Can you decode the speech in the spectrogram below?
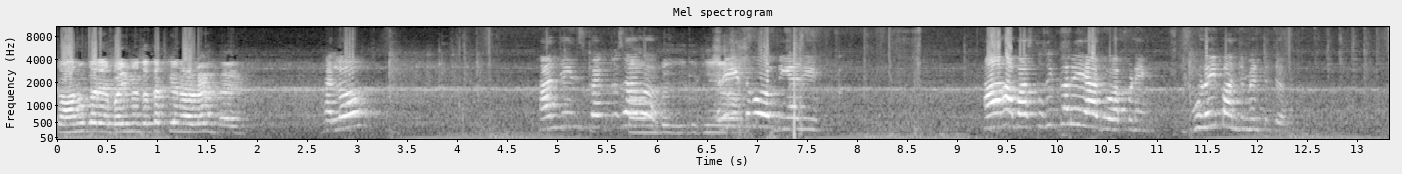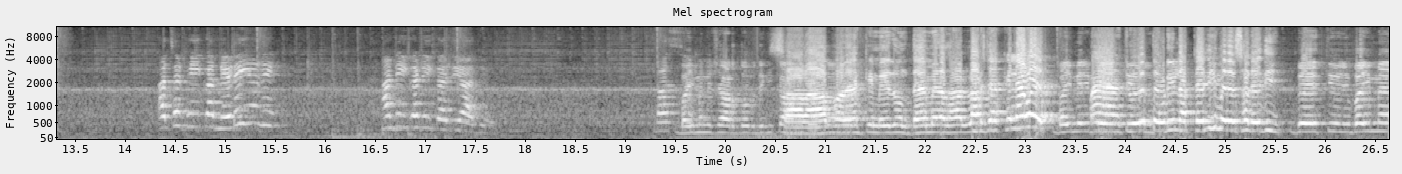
ਕਾਹਨੂੰ ਕਰਿਆ ਬਾਈ ਮੈਂ ਤਾਂ ਧੱਕੇ ਨਾਲ ਲਿਆਂਦਾ ਜੀ ਹੈਲੋ? ਹਾਂਜੀ ਇੰਸਪੈਕਟਰ ਹਾਂ ਸਾਹਿਬ ਰੀਤ ਬੋਲਦੀ ਆ ਜੀ। ਹਾਂ ਹਾਂ ਬਸ ਤੁਸੀਂ ਘਰੇ ਆ ਜਾਓ ਆਪਣੇ ਹੁਣੇ ਹੀ 5 ਮਿੰਟ ਚ। ਅੱਛਾ ਠੀਕ ਆ ਨੇੜੇ ਹੀ ਆ ਜੀ? ਹਾਂ ਠੀਕ ਆ ਠੀਕ ਆ ਜੀ ਆ ਜਾਓ ਬਸ। ਬਾਈ ਮੈਨੂੰ ਛੱਡ ਦੋ ਦੇਖੀ ਕੰਮ ਸਾਰਾ ਕਰਨਾ। ਬਣਿਆ ਕਿਵੇਂ ਹੁੰਦਾ ਹੈ ਮੇਰਾ ਸਾਲਾ ਲੜ ਜਾ ਕੇ ਲੈ ਓਏ। ਬਾਈ ਮੇਰੀ ਭੈਣ ਬੇਇੱਜ਼ਤੀ ਚੋਦ ਤੋੜੀ ਲੱਤੇ ਦੀ ਮੇਰੇ ਸਲੇ ਦੀ। ਬੇਇੱਜ਼ਤੀ ਹੋ ਜੂ। ਬਾਈ ਮੈਂ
